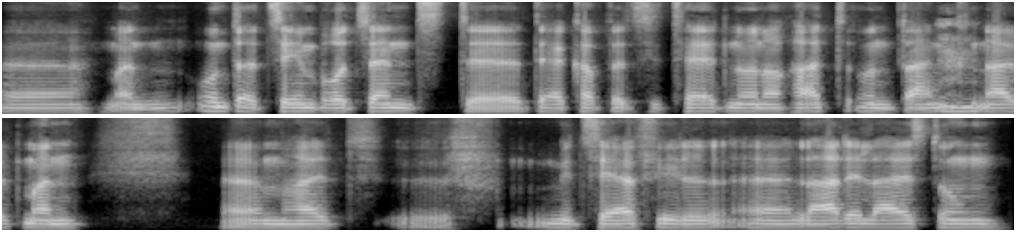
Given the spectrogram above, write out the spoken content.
äh, man unter zehn Prozent de, der Kapazität nur noch hat und dann mhm. knallt man ähm, halt äh, mit sehr viel äh, Ladeleistung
